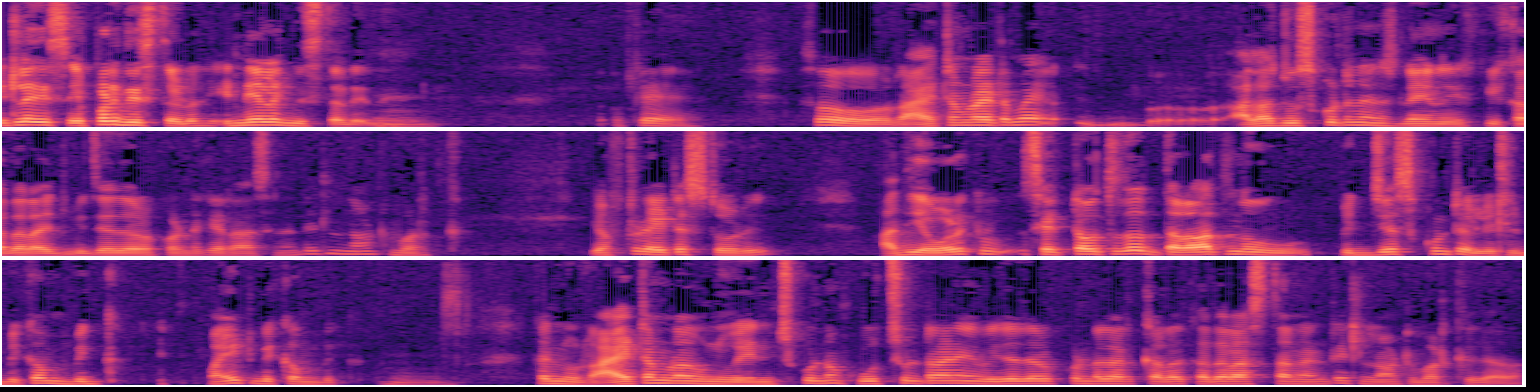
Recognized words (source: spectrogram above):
ఎట్లా తీస్తాడు ఎప్పటికి తీస్తాడు? ఎన్ని ఏళ్ళకి తీస్తాడు ఇది. ఓకే. సో రాయటం రాయటమే అలా చూసుకుంటే నేను నేను ఈ కథ విజయ్ దేవరకొండకే రాసానంటే it not work. You have to write a story అది ఎవరికి సెట్ అవుతుందో తర్వాత నువ్వు పిక్ చేసుకుంటే it become big it might become big కానీ నువ్వు రాయటంలో నువ్వు ఎంచుకున్నా కూర్చుంటా నేను విజయ్ దేవరకొండ గారి కథ కథ రాస్తానంటే ఇట్ నాట్ వర్క్ కదా.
